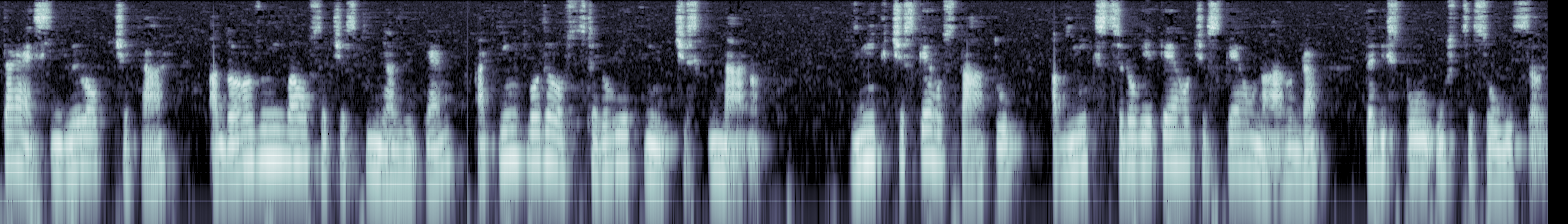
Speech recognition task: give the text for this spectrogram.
které sídlilo v Čechách a dorozumívalo se českým jazykem a tím tvořilo středověký český národ. Vznik českého státu a vznik středověkého českého národa tedy spolu úzce souvisely.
